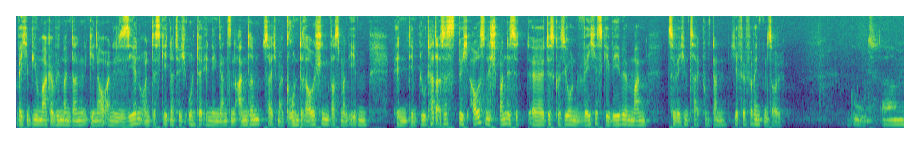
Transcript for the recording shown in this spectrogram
welche Biomarker will man dann genau analysieren und das geht natürlich unter in den ganzen anderen, sage ich mal, Grundrauschen, was man eben in dem Blut hat. Also es ist durchaus eine spannende äh, Diskussion, welches Gewebe man zu welchem Zeitpunkt dann hierfür verwenden soll. Gut. Ähm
